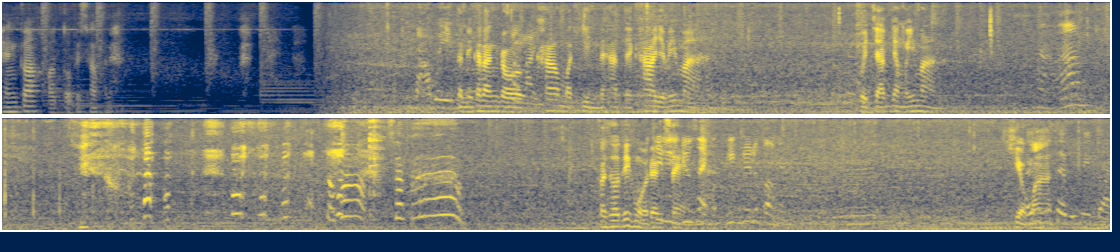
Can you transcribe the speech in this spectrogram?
ฮันก็ขอตัวไปซ้อมนะตอนนี้กำลังรอข้าวมากินนะฮะแต่ข้าวยังไม่มาก๋วยจั๊บยังไม่มา หา สภาพสภาพขอโทษที่หัวแดงแสงดูใส่กับพริกด้วยหรือเปล่าเนี่ยเขียวมาก ใส่บุพีก่อ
